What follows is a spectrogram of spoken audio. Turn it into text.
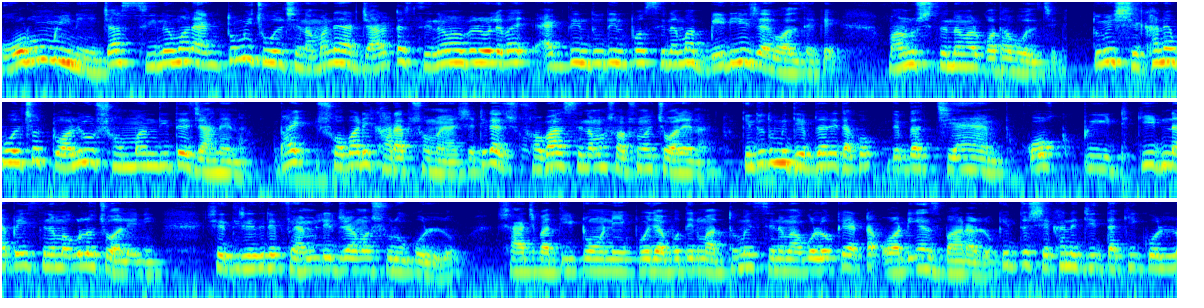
গরমই নেই যার সিনেমার একদমই চলছে না। মানে আর যার একটা সিনেমা বেরোলে ভাই, একদিন দুদিন পর সিনেমা বেরিয়ে যায় হল থেকে। মানুষ সিনেমার কথা বলছে। তুমি সেখানে বলছো টলিউড সম্মান দিতে জানে না। ভাই, সবারই খারাপ সময় আসে, ঠিক আছে? সবার সিনেমা সবসময় চলে না। কিন্তু তুমি দেবদারি দেখো, দেবদার চ্যাম্প ককপিট কিডন্যাপ এই সিনেমাগুলো চলেনি। সে ধীরে ধীরে ফ্যামিলি ড্রামা শুরু করল। সাজবাতি টনিক, প্রজাপতির মাধ্যমে সিনেমাগুলোকে একটা অডিয়েন্স বাড়ালো। কিন্তু সেখানে জিদ্দা কি করল?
